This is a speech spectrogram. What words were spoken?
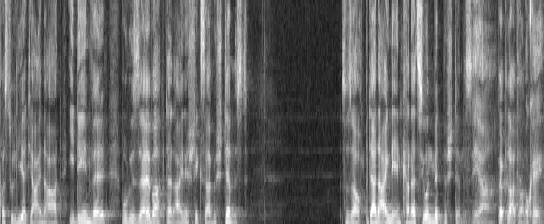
postuliert ja eine Art Ideenwelt, wo du selber dein eigenes Schicksal bestimmst sozusagen auch deine eigene Inkarnation mitbestimmst. Ja. Bei Platon. Okay.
